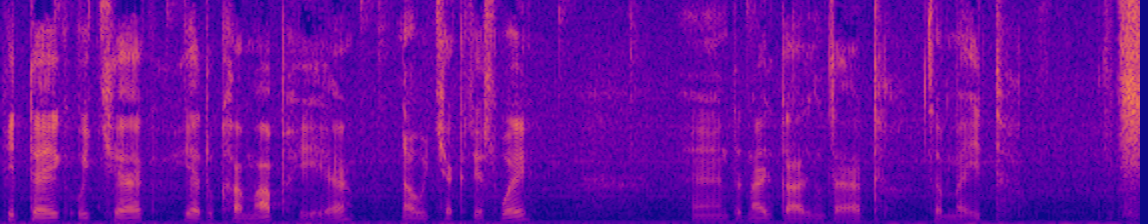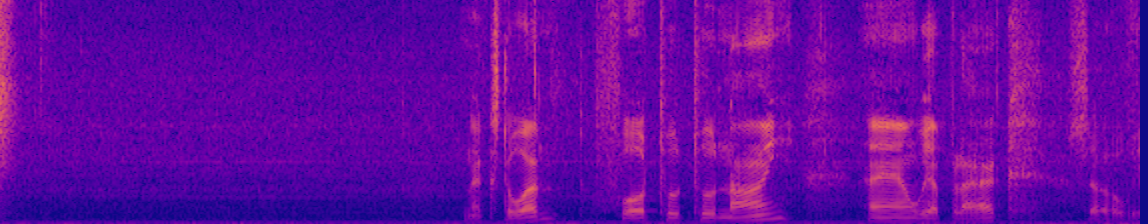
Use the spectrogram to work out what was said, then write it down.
He take we check. He had to come up here. Now we check this way. And the knight guarding that a mate. Next one 4229 and we are black. So we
